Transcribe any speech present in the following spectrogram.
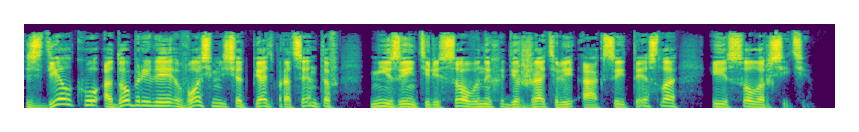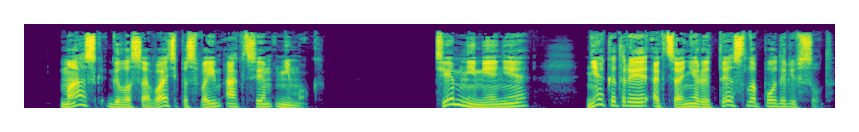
Сделку одобрили 85% незаинтересованных держателей акций Tesla и SolarCity. Маск голосовать по своим акциям не мог. Тем не менее, некоторые акционеры Tesla подали в суд.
